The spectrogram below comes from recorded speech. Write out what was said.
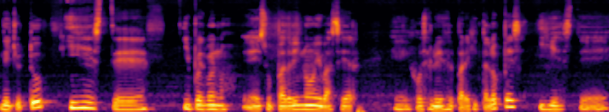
de YouTube y este, y pues bueno, eh, su padrino iba a ser eh, José Luis el Parejita López y este,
